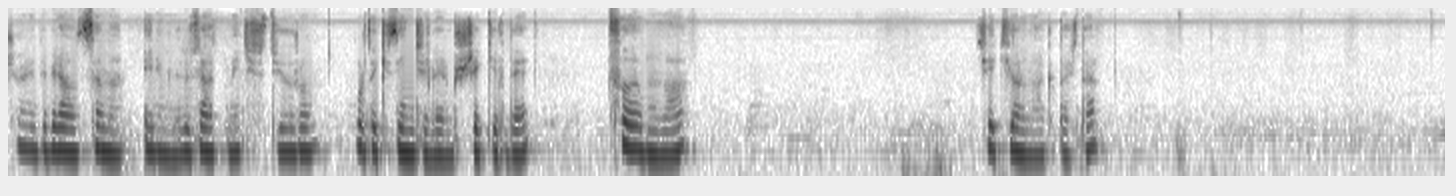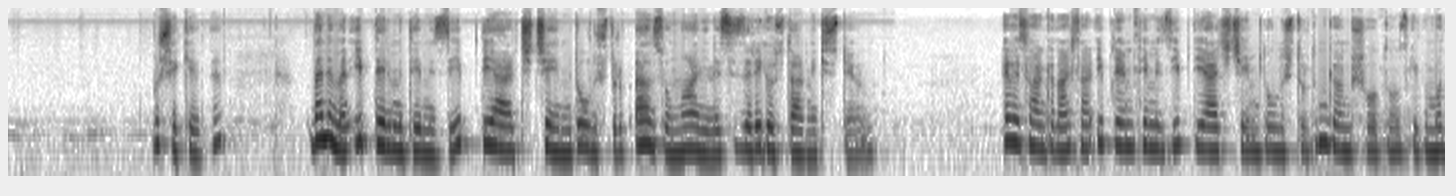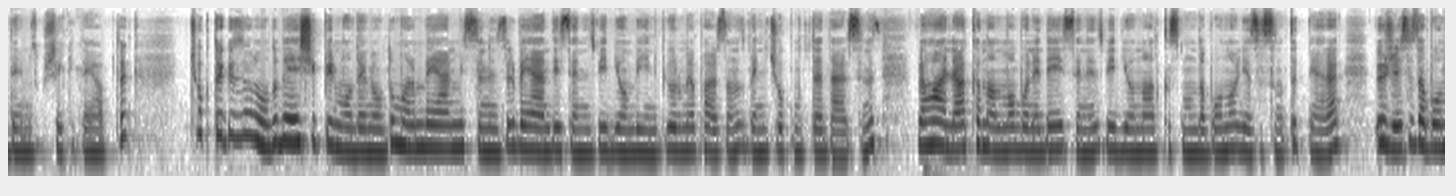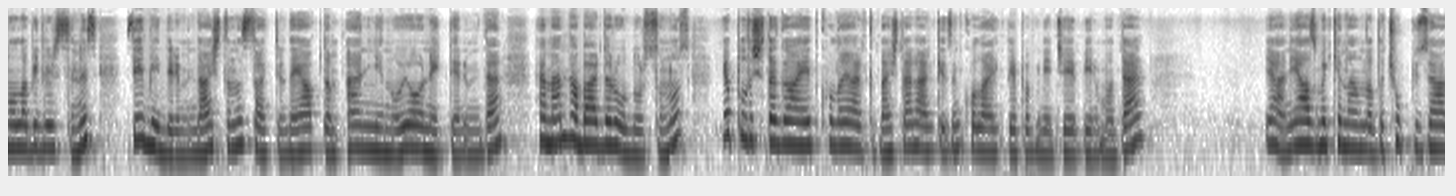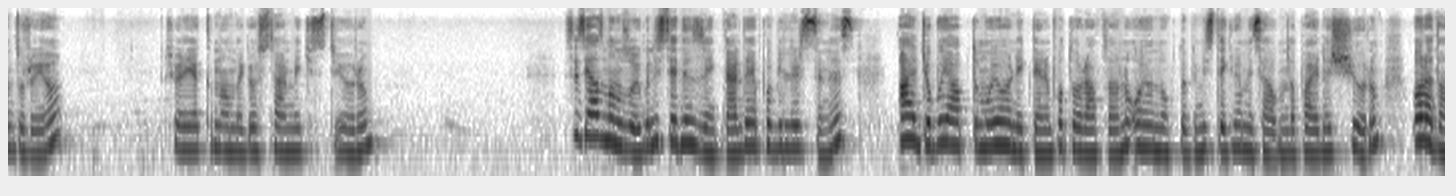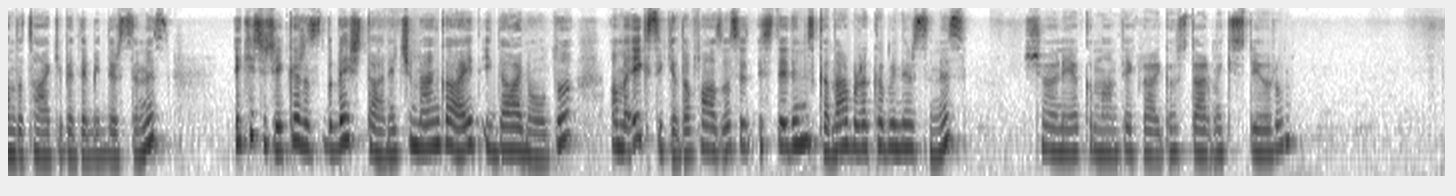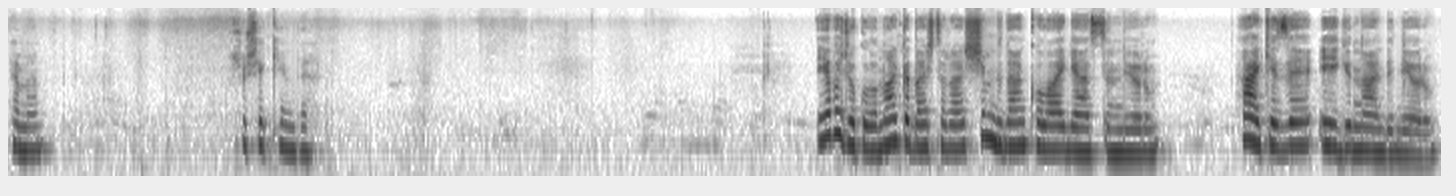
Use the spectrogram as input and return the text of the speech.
şöyle de biraz hemen elimle düzeltmek istiyorum buradaki zincirlerimi şu şekilde tığımla çekiyorum arkadaşlar. Bu şekilde. Ben hemen iplerimi temizleyip diğer çiçeğimi de oluşturup en son haliyle sizlere göstermek istiyorum. Evet arkadaşlar iplerimi temizleyip diğer çiçeğimi de oluşturdum. Görmüş olduğunuz gibi modelimizi bu şekilde yaptık. Çok da güzel oldu. Değişik bir model oldu. Umarım beğenmişsinizdir. Beğendiyseniz videomu beğenip yorum yaparsanız beni çok mutlu edersiniz. Ve hala kanalıma abone değilseniz videonun alt kısmında abone ol yazısını tıklayarak ücretsiz abone olabilirsiniz. Zil bildirimini de açtığınız takdirde yaptığım en yeni oyu örneklerimden hemen haberdar olursunuz. Yapılışı da gayet kolay arkadaşlar. Herkesin kolaylıkla yapabileceği bir model. Yani yazma kenarında da çok güzel duruyor. Şöyle yakından da göstermek istiyorum. Siz yazmanız uygun istediğiniz renklerde yapabilirsiniz. Ayrıca bu yaptığım oya örneklerinin fotoğraflarını oya.bim Instagram hesabımda paylaşıyorum. Oradan da takip edebilirsiniz. İki çiçek arasında 5 tane çimen gayet ideal oldu. Ama eksik ya da fazla siz istediğiniz kadar bırakabilirsiniz. Şöyle yakından tekrar göstermek istiyorum. Hemen şu şekilde. Yapacak olan arkadaşlara şimdiden kolay gelsin diyorum. Herkese iyi günler diliyorum.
